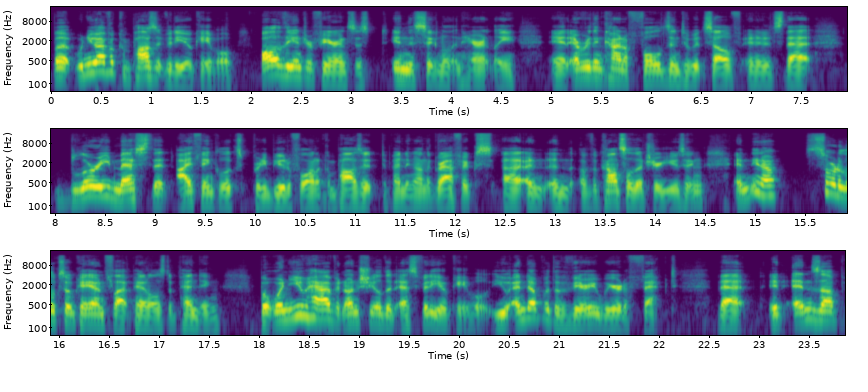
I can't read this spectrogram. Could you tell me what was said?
but when you have a composite video cable, all of the interference is in the signal inherently, and everything kind of folds into itself, and it's that blurry mess that I think looks pretty beautiful on a composite, depending on the graphics uh, and, and of the console that you're using. And you know, sort of looks okay on flat panels depending. But when you have an unshielded S video cable, you end up with a very weird effect that it ends up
